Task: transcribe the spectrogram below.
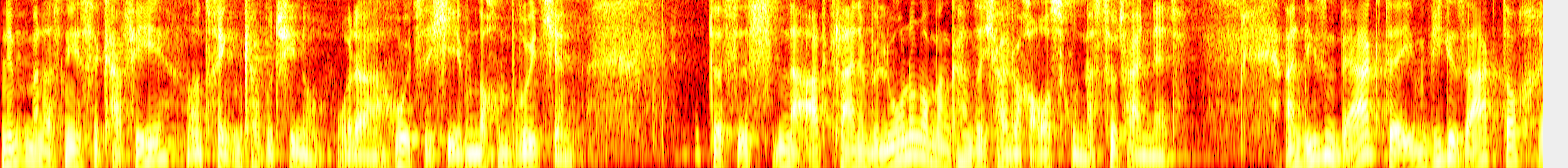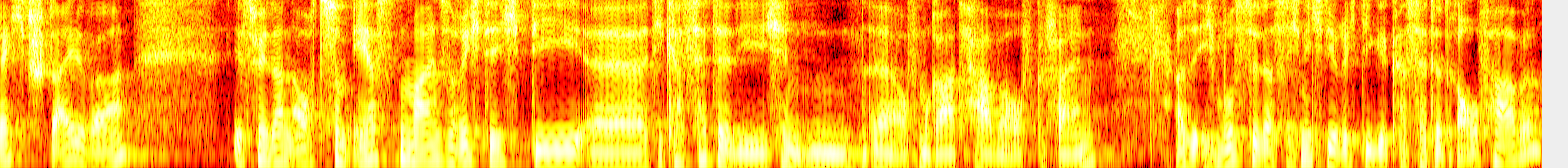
nimmt man das nächste Kaffee und trinkt einen Cappuccino oder holt sich eben noch ein Brötchen. Das ist eine Art kleine Belohnung und man kann sich halt auch ausruhen, das ist total nett. An diesem Berg, der eben wie gesagt doch recht steil war, ist mir dann auch zum ersten Mal so richtig die, äh, die Kassette, die ich hinten äh, auf dem Rad habe, aufgefallen. Also ich wusste, dass ich nicht die richtige Kassette drauf habe.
